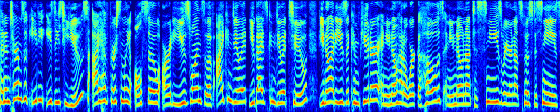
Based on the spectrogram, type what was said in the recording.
And in terms of easy to use, I have personally also already used one. So if I can do it, you guys can do it too. If you know how to use a computer and you know how to work a hose and you know not to sneeze where you're not supposed to sneeze,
